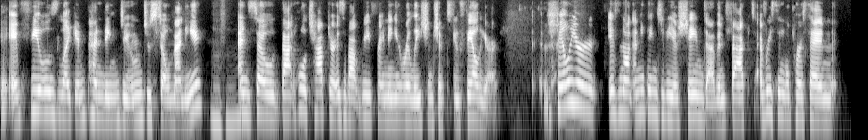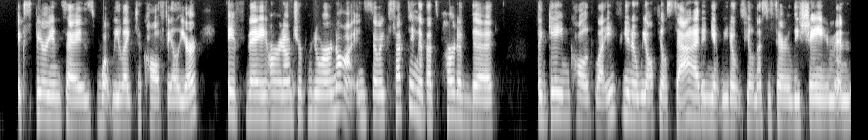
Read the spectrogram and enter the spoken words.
it feels like impending doom to so many. Mm-hmm. And so that whole chapter is about reframing your relationship to failure. Failure is not anything to be ashamed of. In fact, every single person experiences what we like to call failure if they are an entrepreneur or not. And so accepting that that's part of the the game called life, you know, we all feel sad and yet we don't feel necessarily shame and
